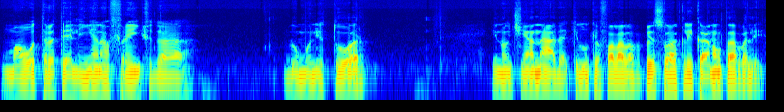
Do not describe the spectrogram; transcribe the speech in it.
uma outra telinha na frente da, do monitor e não tinha nada. Aquilo que eu falava para a pessoa clicar não estava ali.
